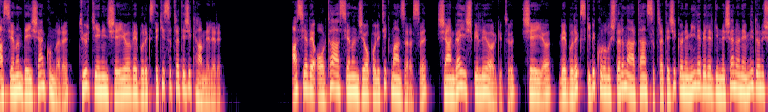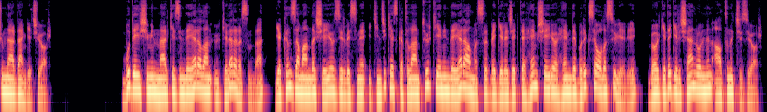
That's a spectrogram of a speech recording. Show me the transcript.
Asya'nın değişen kumları, Türkiye'nin Şeio ve BRICS'teki stratejik hamleleri. Asya ve Orta Asya'nın jeopolitik manzarası, Şangay İşbirliği Örgütü, Şeio ve BRICS gibi kuruluşların artan stratejik önemiyle belirginleşen önemli dönüşümlerden geçiyor. Bu değişimin merkezinde yer alan ülkeler arasında, yakın zamanda Şeio zirvesine ikinci kez katılan Türkiye'nin de yer alması ve gelecekte hem Şeio hem de BRICS'e olası üyeliği, bölgede gelişen rolünün altını çiziyor.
